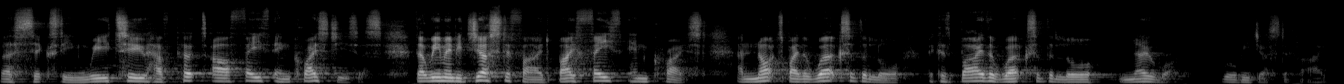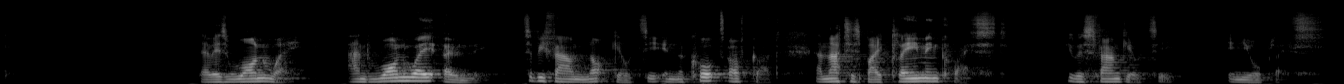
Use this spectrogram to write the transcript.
Verse 16 We too have put our faith in Christ Jesus, that we may be justified by faith in Christ, and not by the works of the law, because by the works of the law no one will be justified. There is one way, and one way only, to be found not guilty in the court of God, and that is by claiming Christ, who was found guilty in your place.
